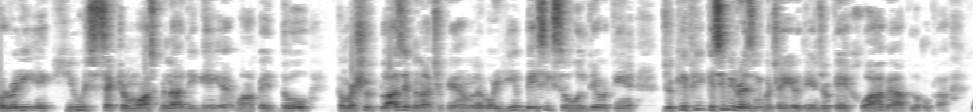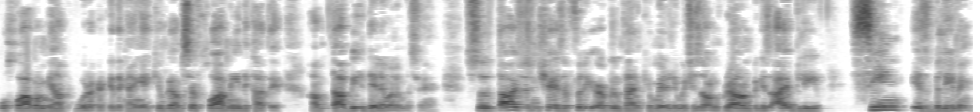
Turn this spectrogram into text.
ऑलरेडी एक ह्यूज सेक्टर मॉस्क बना दी गई है। वहाँ पे दो कमर्शियल प्लाजे बना चुके हैं हम लोग, और ये बेसिक सहूलतें होती हैं जो कि भी किसी भी रेजिडेंट को चाहिए होती हैं, जो कि ख्वाब है आप लोगों का। वो ख्वाब हम यहाँ पर पूरा करके दिखाएँगे, क्योंकि हम सिर्फ़ ख्वाब नहीं दिखाते, हम ताबीर देने वाले में से हैं। So Taj is a fully urban plan community which is on ground because I believe seeing is believing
